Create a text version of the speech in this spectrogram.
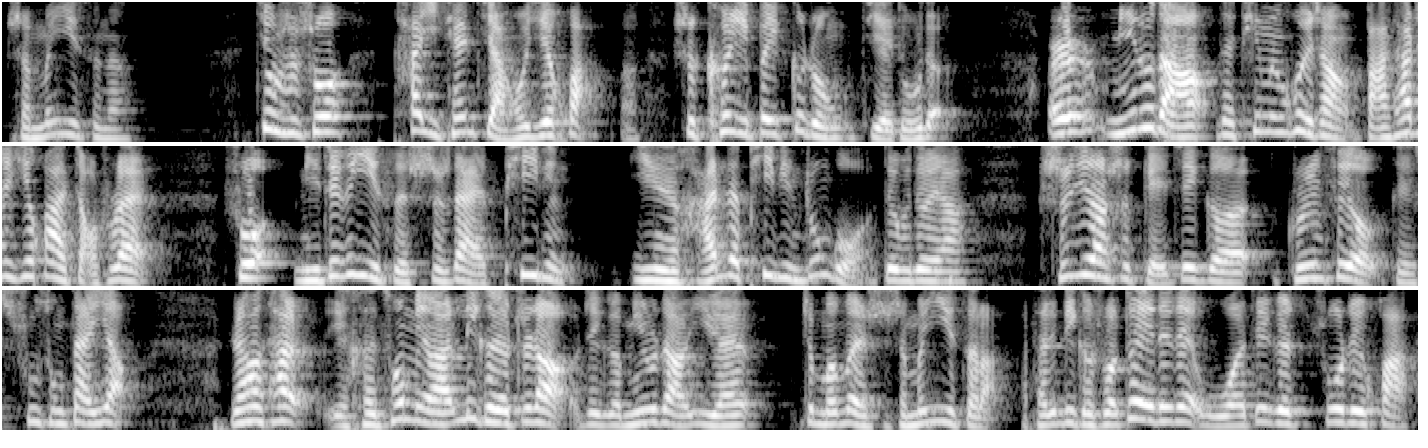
什么意思呢？就是说他以前讲过一些话啊，是可以被各种解读的。而民主党在听证会上把他这些话找出来，说你这个意思是在批评，隐含着批评中国，对不对呀？实际上是给这个 Greenfield 给输送弹药。然后他也很聪明啊，立刻就知道这个民主党议员这么问是什么意思了，他就立刻说：对对对，我这个说这话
